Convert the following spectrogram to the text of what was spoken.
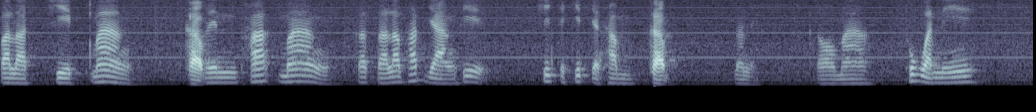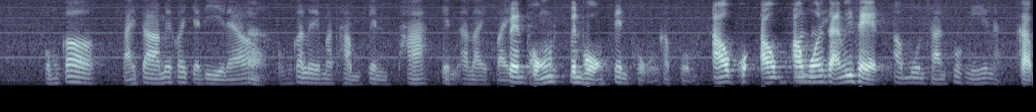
ประหลัดฉีกมั่งครับ เป็นพระมั่งก็สารพัดอย่างที่คิดจะคิดจะทำครับ นั่นแหละ ต่อมาทุกวันนี้ ผมก็สายตาไม่ค่อยจะดีแล้ว อ่า ผมก็เลยมาทำเป็นพระเป็นอะไรไปเป็นผงเป็นผง เป็นผงครับผม เอาเอาเอามวลสารวิเศษเอามูลสารพวกนี้แหละครับ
